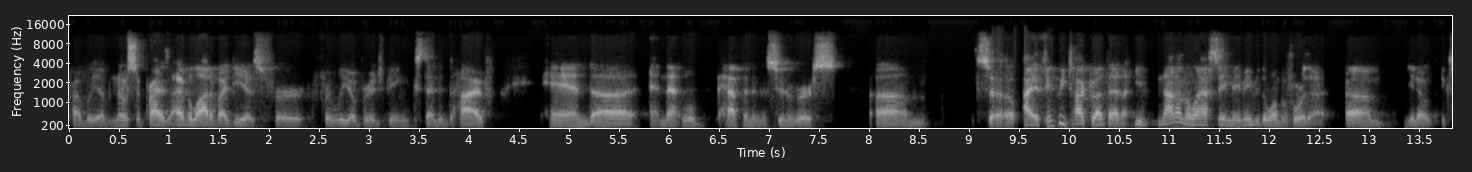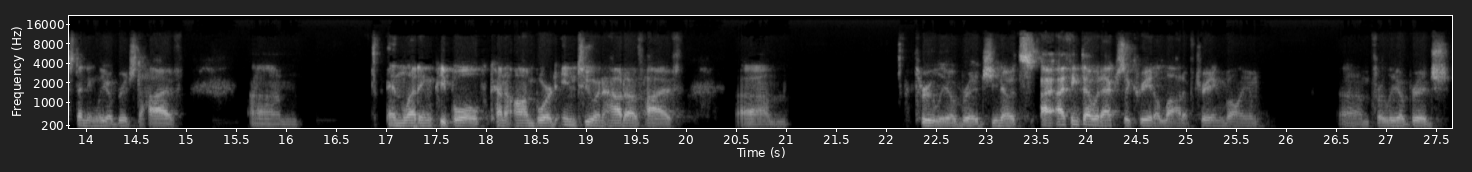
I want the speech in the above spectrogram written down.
probably of no surprise. I have a lot of ideas for for Leo Bridge being extended to Hive, and uh, and that will happen in the Sooniverse. Um, so I think we talked about that not on the last day, maybe the one before that. Um, you know, extending Leo Bridge to Hive, um, and letting people kind of onboard into and out of Hive. Um, through Leo Bridge. You know, it's I, I think that would actually create a lot of trading volume um, for Leo Bridge.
